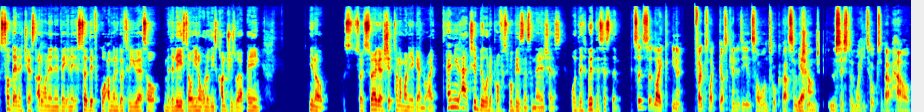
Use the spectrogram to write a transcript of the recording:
Sod the NHS. I don't want to innovate in it. It's so difficult. I'm going to go to the US or Middle East or, you know, all of these countries where are paying, you know, so so I get a shit ton of money again, right? Can you actually build a profitable business in the NHS or this, with the system? So, so like you know, folks like Gus Kennedy and so on talk about some of the Yeah. challenges in the system, where he talks about how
